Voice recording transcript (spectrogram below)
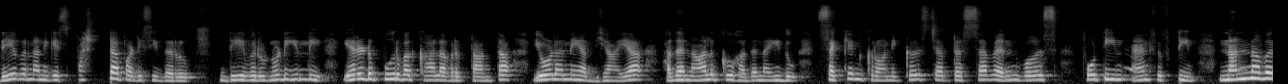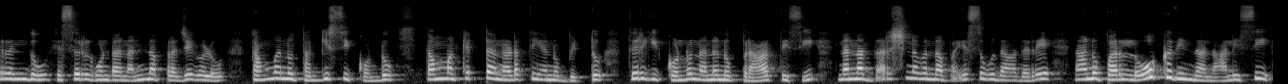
ದೇವರು ನನಗೆ ಸ್ಪಷ್ಟಪಡಿಸಿದರು. ದೇವರು ನೋಡಿ, ಇಲ್ಲಿ ಎರಡು ಪೂರ್ವಕಾಲ ವೃತ್ತಾಂತ ಏಳನೇ ಅಧ್ಯಾಯ ಹದಿನಾಲ್ಕು ಹದಿನೈದು second chronicles chapter seven verse fourteen and fifteen ನನ್ನವರೆಂದು ಹೆಸರುಗೊಂಡ ನನ್ನ ಪ್ರಜೆಗಳು ತಮ್ಮನ್ನು ತಗ್ಗಿಸಿಕೊಂಡು, ತಮ್ಮ ಕೆಟ್ಟ ನಡತೆಯನ್ನು ಬಿಟ್ಟು ತಿರುಗಿಕೊಂಡು ನನ್ನನ್ನು ಪ್ರಾರ್ಥಿಸಿ, ನನ್ನ ದರ್ಶನವನ್ನು ಬಯಸುವುದಾದರೆ ನಾನು ಪರಲೋಕದಿಂದ ಲಾಲಿಸಿ,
